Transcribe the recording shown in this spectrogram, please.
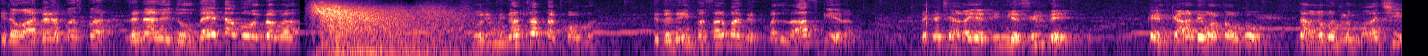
چې د واده نه پس به زه ناوې دوبۍ ته بوځم سوري منت درته کوم چې د نعیم په سر باندې خپل لاس کېږده ځکه چې هغه یتیم یسیر دی که انکار دې ورته وکړو د هغه به زړه مات شي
